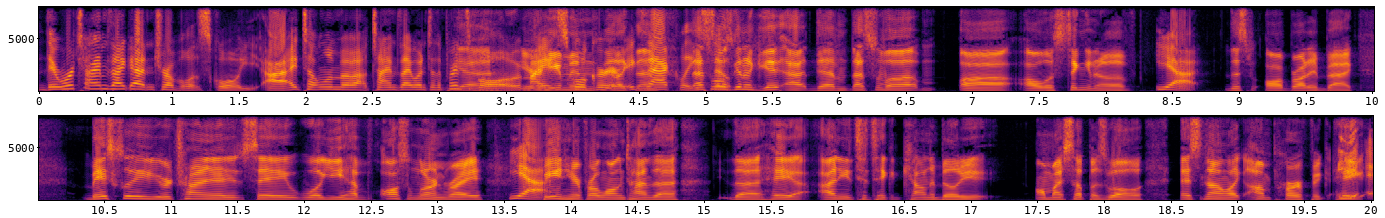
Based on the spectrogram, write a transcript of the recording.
There were times I got in trouble at school. I tell them about times I went to the principal Yeah, or my school career. like exactly. That's so, what I was gonna get at, Them. That's what uh, I was thinking of. yeah, This all brought it back. Basically, you're trying to say, well, you have also learned, right? yeah, Being here for a long time, the the hey, I need to take accountability on myself as well. It's not like I'm perfect. Hey, Yeah.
